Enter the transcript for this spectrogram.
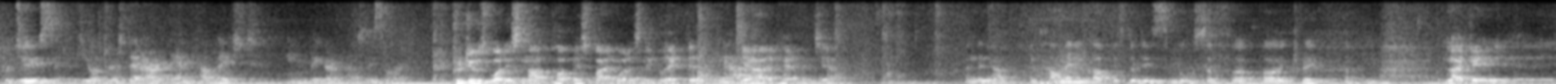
produce the authors that are then published in bigger houses or Produce what is not published by what is neglected. yeah. Yeah, it happens. Yeah. And then, Yeah. and how many copies do these books of uh, poetry appear? like a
